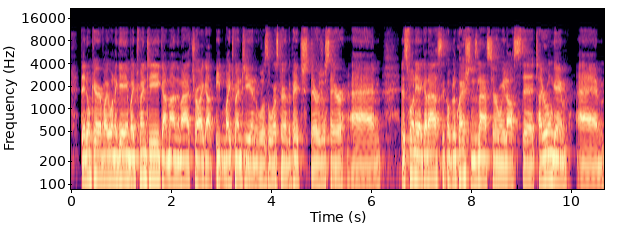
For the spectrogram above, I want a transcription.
they don't care if I won a game by 20, got man of the match, or I got beaten by 20 and was the worst player on the pitch. They were just there. Um, it's funny, I got asked a couple of questions last year when we lost the Tyrone game. Um,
